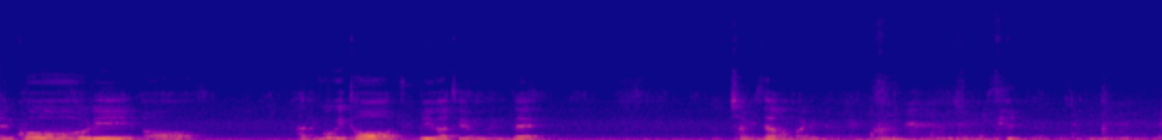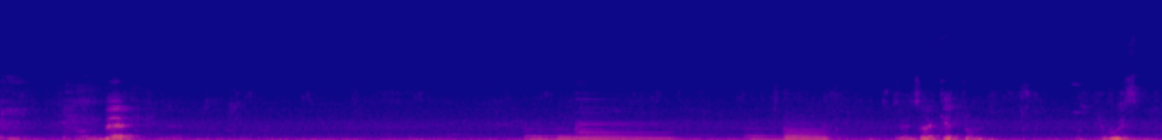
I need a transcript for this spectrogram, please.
앵콜이 어, 한 곡이 더 준비가 되어 있는데 참 이상한 말이네요. 앵콜, 앵콜이 있다. 그런데 네. 짧게 좀 해보겠습니다.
